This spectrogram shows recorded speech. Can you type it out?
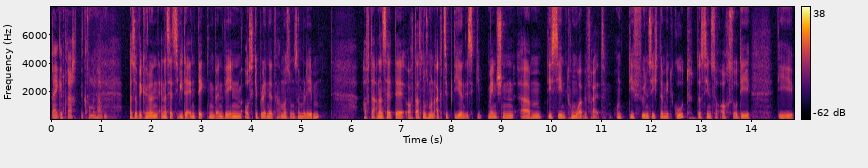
beigebracht bekommen haben? Also wir können ihn einerseits wiederentdecken, wenn wir ihn ausgeblendet haben aus unserem Leben. Auf der anderen Seite, auch das muss man akzeptieren, es gibt Menschen, ähm, die sind humorbefreit und die fühlen sich damit gut. Das sind so auch so die, die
